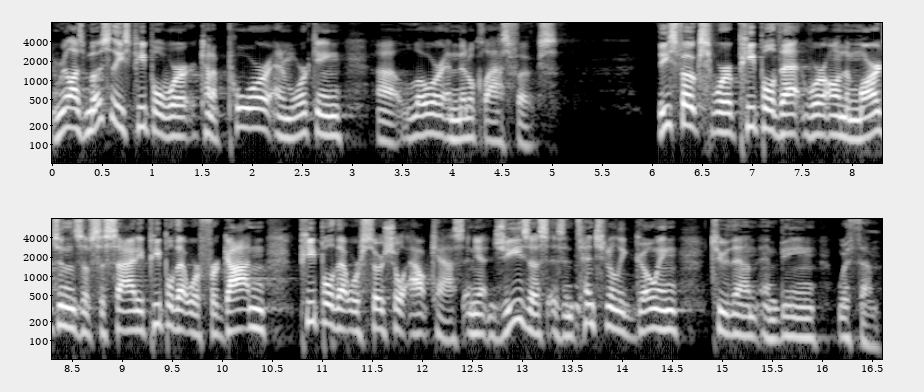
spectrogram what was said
And realize most of these people were kind of poor and working uh, lower and middle class folks. These folks were people that were on the margins of society, people that were forgotten, people that were social outcasts. And yet Jesus is intentionally going to them and being with them.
